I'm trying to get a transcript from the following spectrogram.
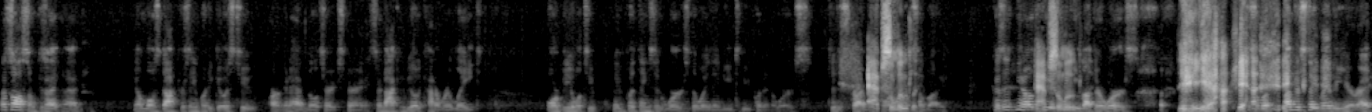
that's awesome because I, I you know most doctors anybody goes to aren't going to have military experience they're not going to be able to kind of relate or be able to maybe put things in words the way they need to be put into words to describe what's going on with Absolutely. somebody. Because you know the VA is picky Absolutely. about their words. Yeah, yeah. Yeah. understatement of the year right?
